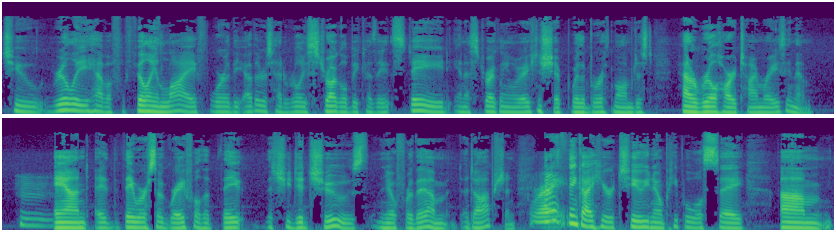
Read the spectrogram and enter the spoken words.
to really have a fulfilling life where the others had really struggled because they stayed in a struggling relationship where the birth mom just had a real hard time raising them. Hmm. and uh, they were so grateful that they that she did choose you know for them adoption. And i think i hear too you know people will say um,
